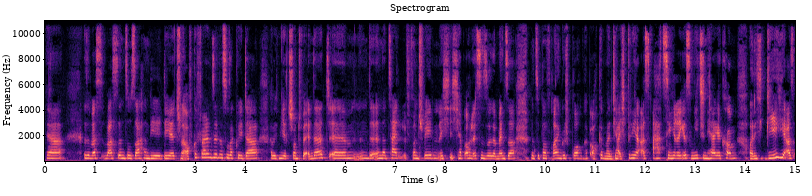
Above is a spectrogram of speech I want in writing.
ja, also was, was sind so Sachen, die dir jetzt schon aufgefallen sind, dass du sagst, okay, da habe ich mich jetzt schon verändert ähm, in, de, in der Zeit von Schweden. Ich, ich habe auch letztens so in der Mensa mit so ein paar Freunden gesprochen, habe auch gemeint, ja, ich bin ja als 18-jähriges Mädchen hergekommen und ich gehe hier als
